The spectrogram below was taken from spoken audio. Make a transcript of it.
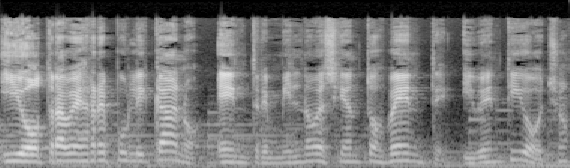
y otra vez republicano entre 1920 y 28,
